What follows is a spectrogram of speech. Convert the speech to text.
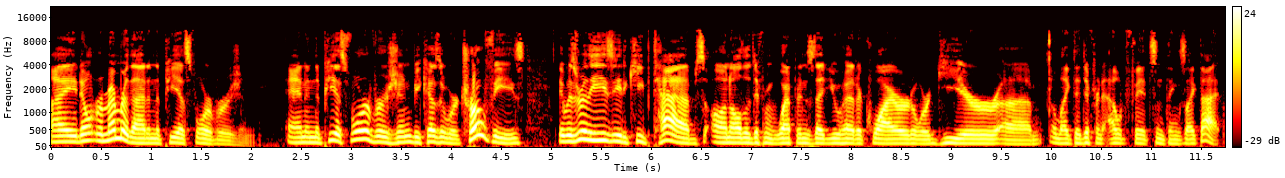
I don't remember that in the PS4 version. And in the PS4 version, because there were trophies, it was really easy to keep tabs on all the different weapons that you had acquired or gear, uh, like the different outfits and things like that.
